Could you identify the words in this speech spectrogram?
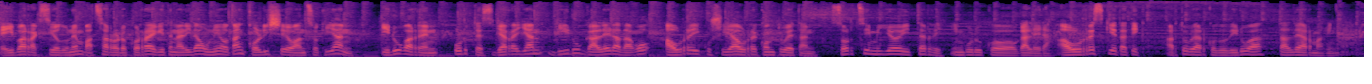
Eibarrak ziodunen batzar orokorra egiten ari da uneotan koliseo antzokian. Hirugarren urtez jarraian diru galera dago aurre ikusia aurre kontuetan. Zortzi milioi terdi inguruko galera. Aurrezkietatik hartu beharko du dirua talde armaginak.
